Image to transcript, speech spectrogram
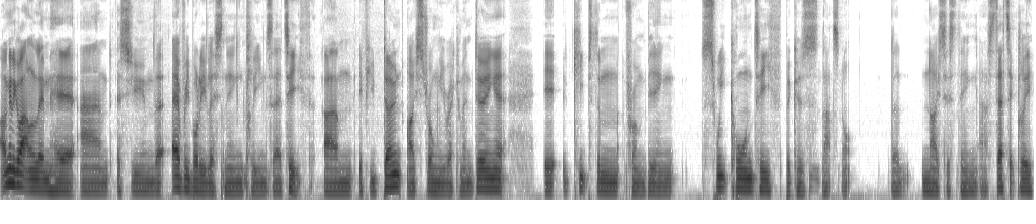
i'm going to go out on a limb here and assume that everybody listening cleans their teeth. Um, if you don't i strongly recommend doing it. It keeps them from being sweet corn teeth because that's not the nicest thing aesthetically,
